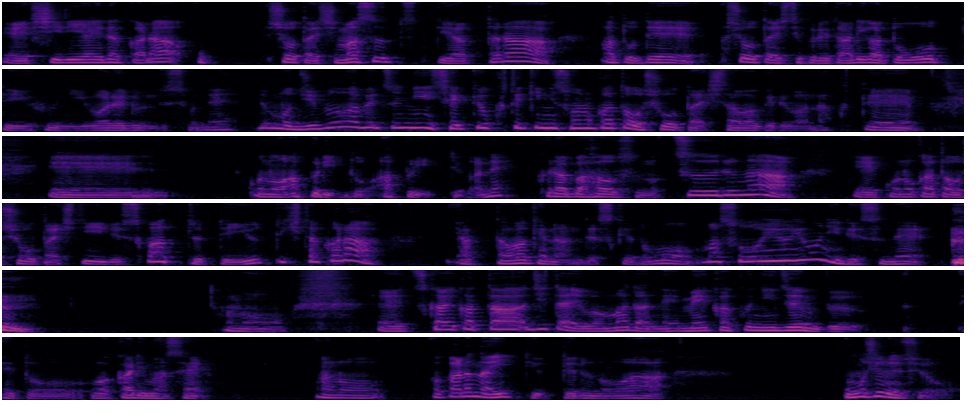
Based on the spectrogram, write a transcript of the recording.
えー、知り合いだから招待しますっつってやったら、後で招待してくれてありがとうっていうふうに言われるんですよね。でも自分は別に積極的にその方を招待したわけではなくて、えー、このアプリとアプリっていうかね、クラブハウスのツールが、えー、この方を招待していいですかって言って言ってきたからやったわけなんですけども、まあそういうようにですね、あの、えー、使い方自体はまだね、明確に全部、えっ、と、わかりません。あの、わからないって言ってるのは、面白いんですよ。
